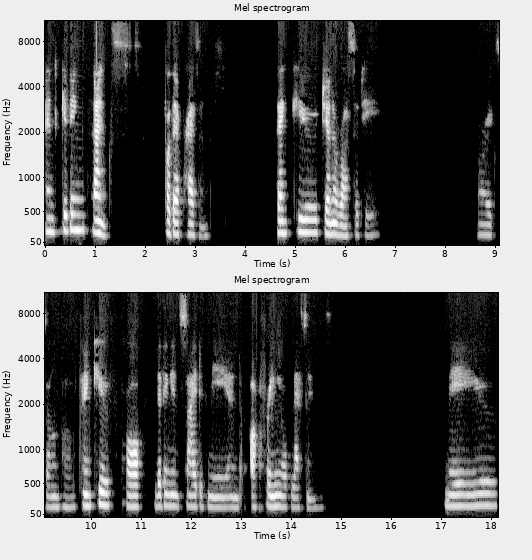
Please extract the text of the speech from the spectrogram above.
And giving thanks for their presence. Thank you, generosity. For example, thank you for living inside of me and offering your blessings. May you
